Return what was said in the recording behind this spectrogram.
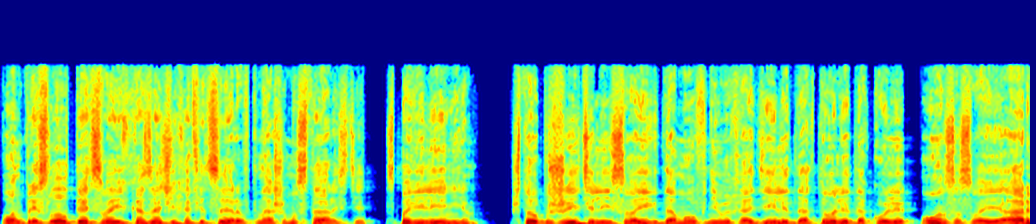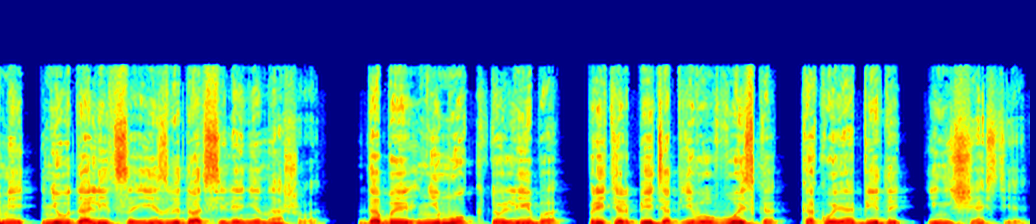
он прислал пять своих казачьих офицеров к нашему старости с повелением, чтоб из своих домов не выходили до то ли, доколе он со своей армией не удалится из виду от селения нашего, дабы не мог кто-либо претерпеть от его войска какой обиды и несчастья.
